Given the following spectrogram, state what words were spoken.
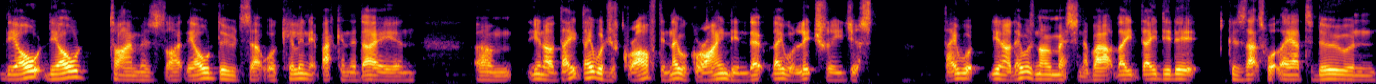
the old the old timers, like the old dudes that were killing it back in the day, and um, you know they they were just grafting, they were grinding, they they were literally just they were you know there was no messing about. They they did it because that's what they had to do, and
